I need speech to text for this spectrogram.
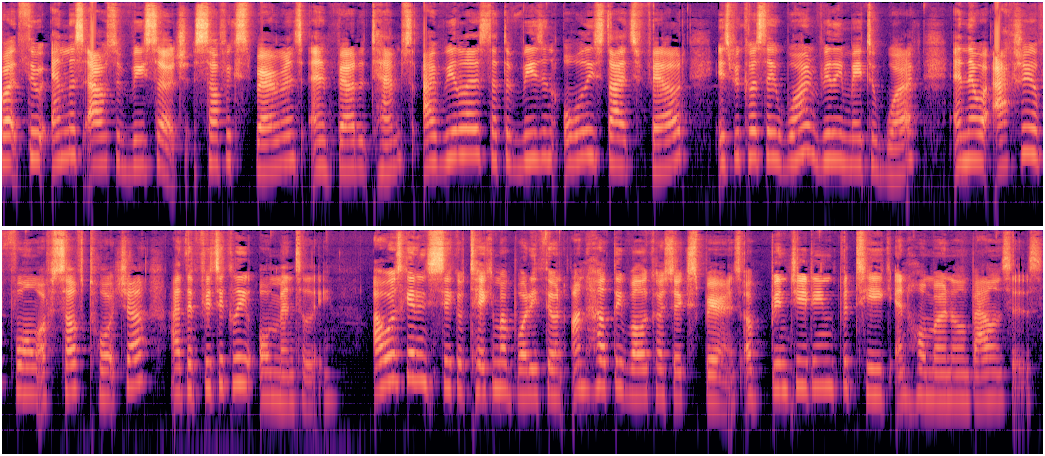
But through endless hours of research, self experiments, and failed attempts, I realized that the reason all these diets failed is because they weren't really made to work and they were actually a form of self torture, either physically or mentally. I was getting sick of taking my body through an unhealthy rollercoaster experience of binge eating, fatigue, and hormonal imbalances.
